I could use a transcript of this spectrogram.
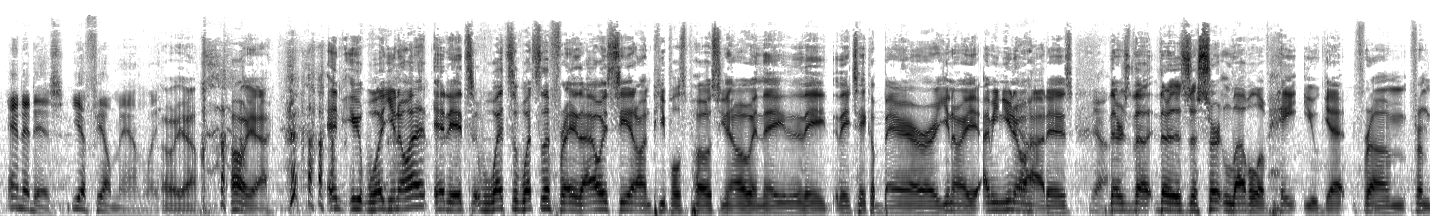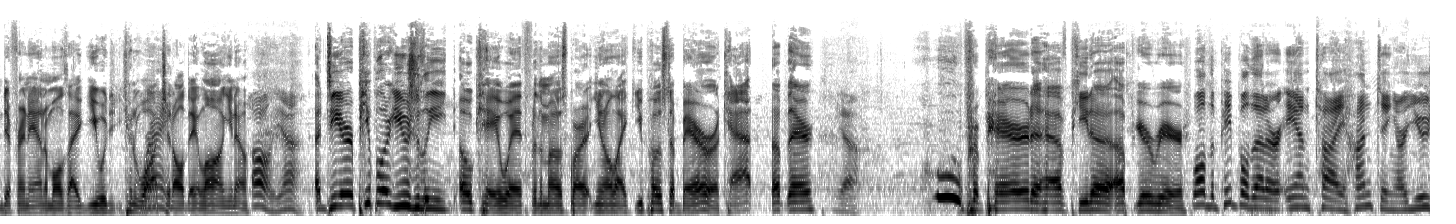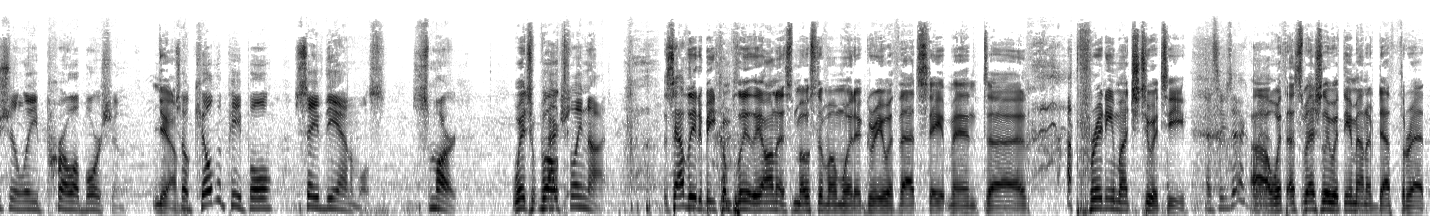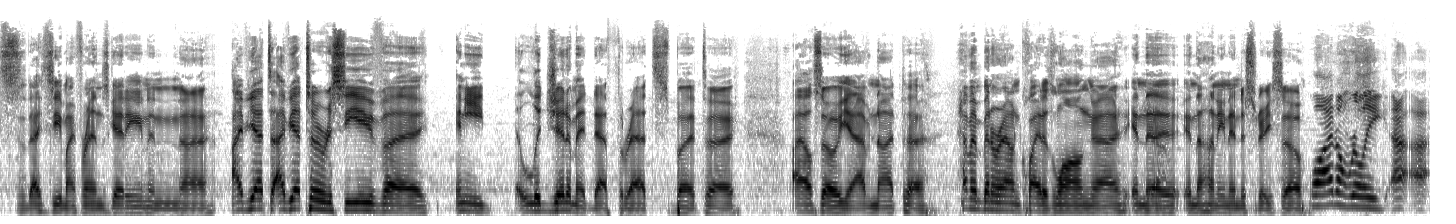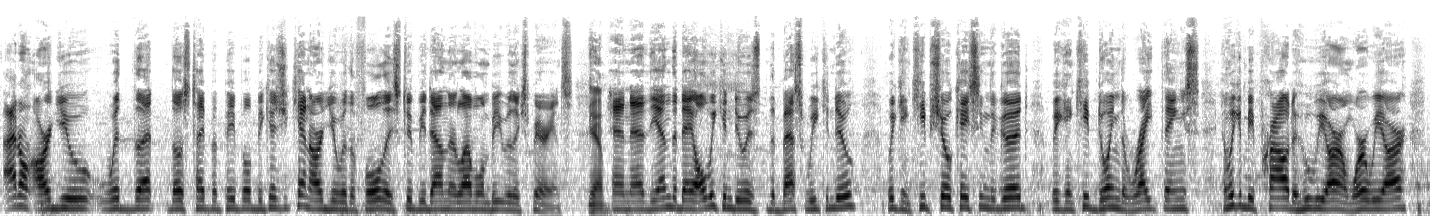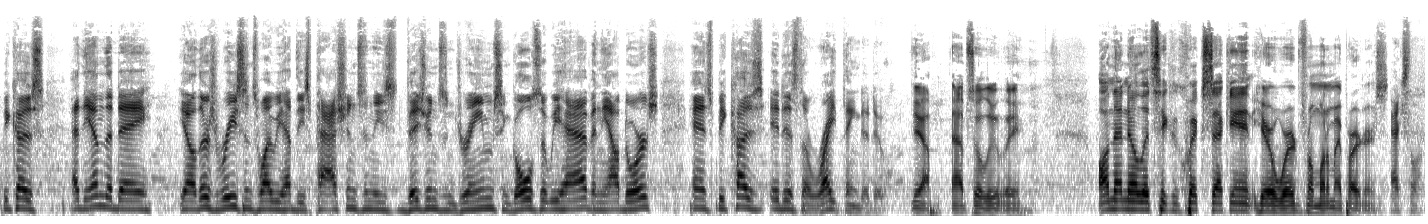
and it is. You feel manly. Oh yeah, oh yeah, and you, well, you know what? It, it's what's what's the phrase? I always see it on people's posts, you know, and they they they take a bear, or, you know. I mean, you know Yeah. how it is. Yeah. There's the there's a certain level of hate you get from from different animals. Like you, would, you can watch Right. it all day long, you know. Oh yeah. A deer, people are usually okay with for the most part. You know, like you post a bear or a cat up there, Yeah. whoo, prepare to have PETA up your rear. Well, the people that are anti-hunting are usually pro-abortion. Yeah. So kill the people, save the animals. Smart. Which, well, Actually, not. sadly, to be completely honest, most of them would agree with that statement uh, pretty much to a T. That's exactly. Uh, with especially with the amount of death threats I see my friends getting, and uh, I've yet to, I've yet to receive uh, any legitimate death threats, but uh, I also yeah I've not uh, haven't been around quite as long uh, in the in the hunting industry, so Well, I don't really, I, I don't argue with that those type of people because you can't argue with a fool. They stoop you down their level and beat you with experience. Yeah. And at the end of the day, all we can do is the best we can do. We can keep showcasing the good. We can keep doing the right things, and we can be proud of who we are and where we are. Because at the end of the day, you know, there's reasons why we have these passions and these visions and dreams and goals that we have in the outdoors, and it's because it is the right thing to do. yeah, absolutely. On that note, let's take a quick second. Hear a word from one of my partners. Excellent.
